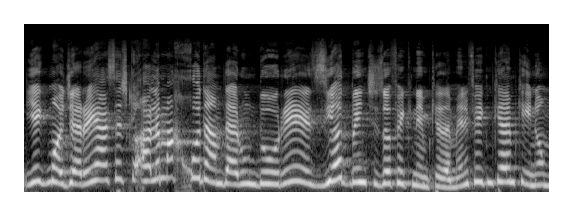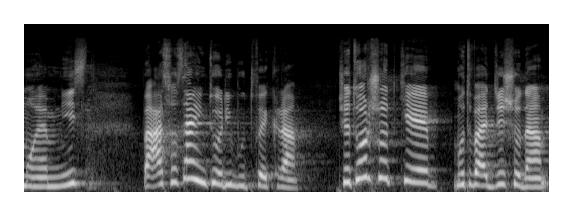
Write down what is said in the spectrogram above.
یک ماجرایی هستش که حالا من خودم در اون دوره زیاد به این چیزا فکر نمی‌کردم. یعنی فکر می‌کردم که اینا مهم نیست و اساسا اینطوری بود فکرم. چطور شد که متوجه شدم؟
